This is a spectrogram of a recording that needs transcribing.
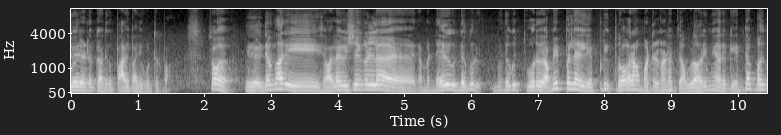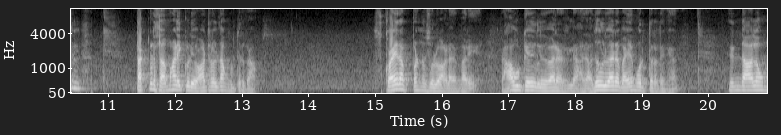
சூரியனுக்கு அதுக்கு பாதி பாதி கொடுத்துருப்பான். ஸோ இது இந்த மாதிரி சில விஷயங்களில் நம்ம நெரு நெகு நெகு ஒரு அமைப்பில் எப்படி ப்ரோக்ராம் பண்ணுறாங்கன்னா அவ்வளோ அருமையாக இருக்குது எந்த பதில் டக்குன்னு சமாளிக்கக்கூடிய ஆற்றல் தான் கொடுத்துருக்கான். ஸ்கொயர் அப் பண்ணு சொல்லுவாங்களே அது மாதிரி. ராகு கேதுகள் வேறு இல்லை அது அதுகள் வேறு பயமுறுத்துறதுங்க. இருந்தாலும்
